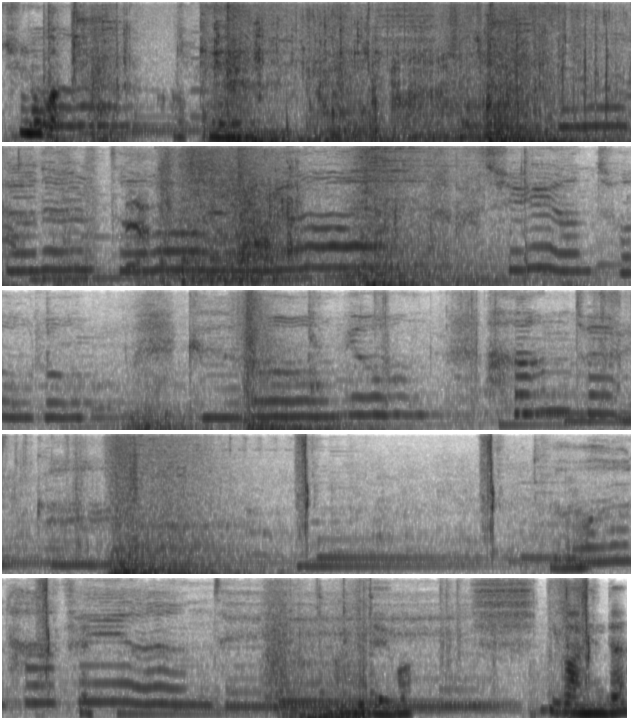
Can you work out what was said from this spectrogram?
충보가 오케이 순간을 떠올려 울지 않도록 그러면 안 될까 원하지 않대 아닌데 이거? 이거 아닌데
